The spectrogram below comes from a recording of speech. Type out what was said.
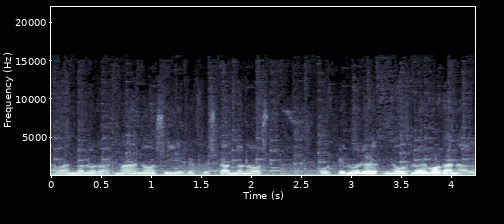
lavándonos las manos y refrescándonos porque nos lo hemos ganado.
